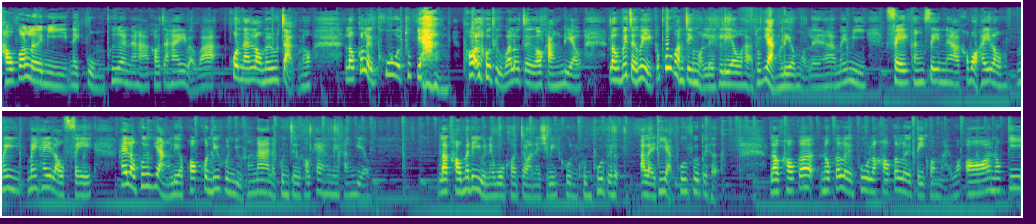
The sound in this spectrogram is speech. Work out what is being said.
เขาก็เลยมีในกลุ่มเพื่อนนะคะเขาจะให้แบบว่าคนนั้นเราไม่รู้จักเนาะเราก็เลยพูดทุกอย่าง เพราะเราถือว่าเราเจอเขาครั้งเดียว เราไม่เจอเขาอีกก็พูดความจริงหมดเลยเรียวค่ะ ทุกอย่างเรียวหมดเลยนะคะไม่มีเฟกทั้งสิ้นนะคะเขาบอกให้เราไม่ไม่ให้เราเฟกให้เราพูดทุกอย่างเรียวเพราะคนที่คุณอยู่ข้างหน้าเนี่ยคุณเจอเขาแค่ครั้งนี้ครั้งเดียว แล้วเขาไม่ได้อยู่ในวงโคจรในชีวิตคุณคุณพูดไปเถอะอะไรที่อยากพูดพูดไปเถอะแล้วเขาก็นกก็เลยพูดแล้วเขาก็เลยตีความหมายว่าอ๋อนกกี้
